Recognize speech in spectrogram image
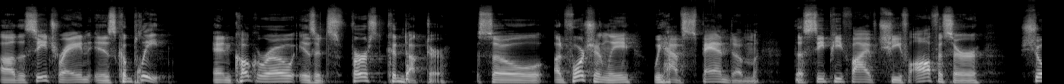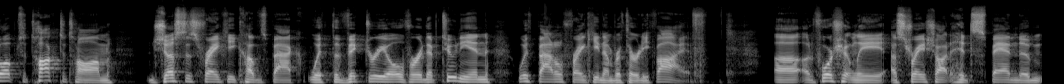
uh, the sea train is complete, and Kokoro is its first conductor. So unfortunately, we have Spandam, the CP5 chief officer, show up to talk to Tom just as Franky comes back with the victory over Neptunian with Battle Franky number 35. Uh, unfortunately, a stray shot hits Spandam,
